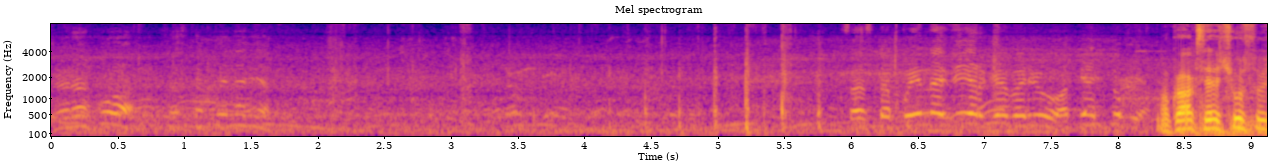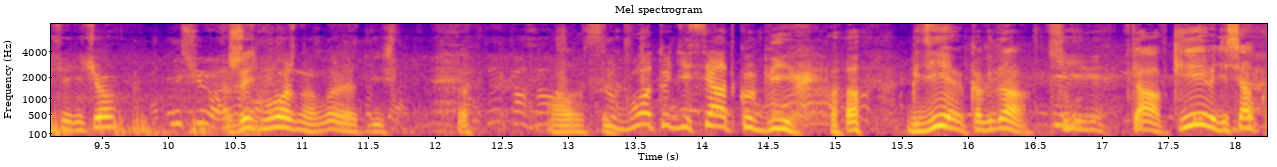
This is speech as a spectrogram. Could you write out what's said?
Широко, со стопы наверх. Со стопы наверх, говорю. Опять. Ну как себя чувствуете? Ничего? Ничего, Жить можно? Ну, отлично. в Молодцы. суботу десятку біг. Где? Когда? В Киеве. А, в Киеве десятку?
